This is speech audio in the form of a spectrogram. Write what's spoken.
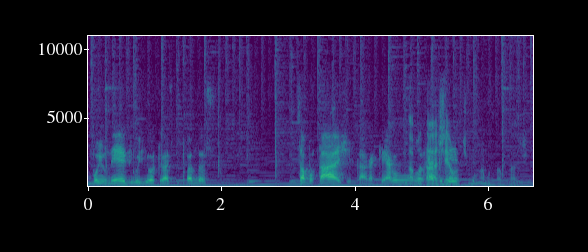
Comboio Negro e outras bandas. Sabotagem, cara, que era um. Sabotagem é ótimo, amo sabotagem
